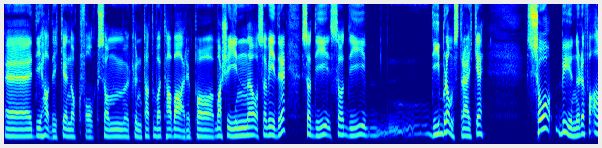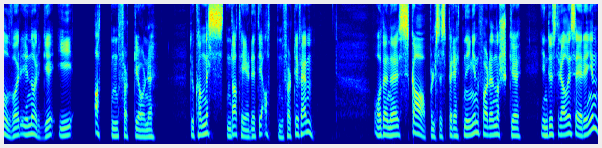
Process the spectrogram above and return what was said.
eh, De hadde ikke nok folk som kunne ta, ta vare på maskinene osv. Så, videre. så de, så de, de blomstra ikke. Så begynner det for alvor i Norge i 1840-årene. Du kan nesten datere det til 1845. Og denne skapelsesberetningen for den norske industrialiseringen,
